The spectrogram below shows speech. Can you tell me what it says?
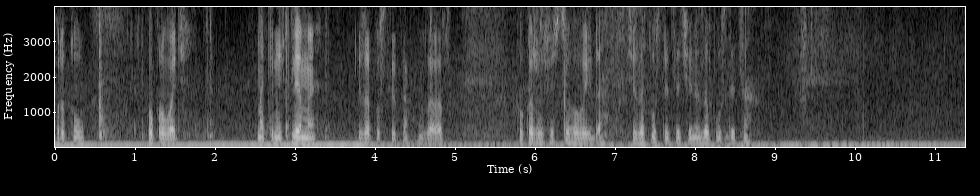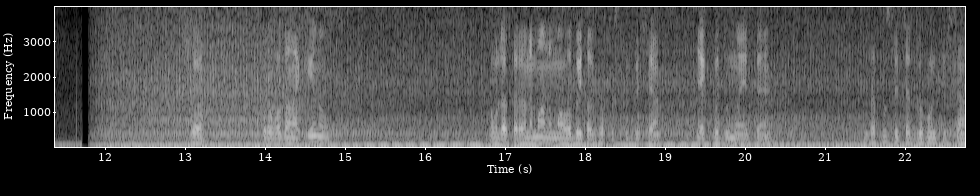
притул, попробувати накинути клеми і запустити. Зараз покажу, що з цього вийде. Чи запуститься, чи не запуститься. Все, провода накинув. Акумулятора нема, але мало би і так запуститися. Як ви думаєте, запуститься двигун після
